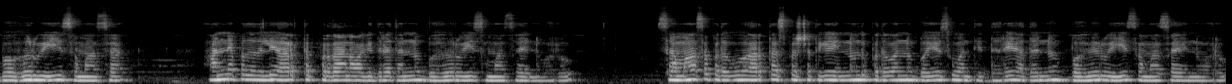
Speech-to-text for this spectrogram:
ಬಹುರ್ವಿ ಸಮಾಸ. ಅನ್ಯ ಪದದಲ್ಲಿ ಅರ್ಥ ಪ್ರಧಾನವಾಗಿದ್ದರೆ ಅದನ್ನು ಬಹುರ್ವಿ ಸಮಾಸ ಎನ್ನುವರು. ಸಮಾಸ ಪದವು ಅರ್ಥ ಸ್ಪಷ್ಟತೆಗೆ ಇನ್ನೊಂದು ಪದವನ್ನು ಬಯಸುವಂತಿದ್ದರೆ ಅದನ್ನು ಬಹಿರ್ವಿ ಸಮಾಸ ಎನ್ನುವರು.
